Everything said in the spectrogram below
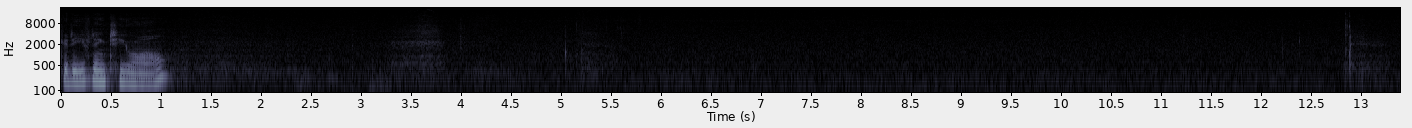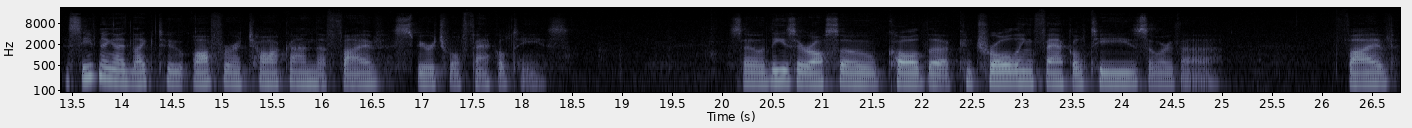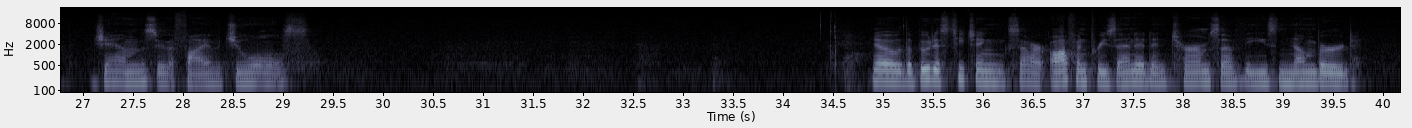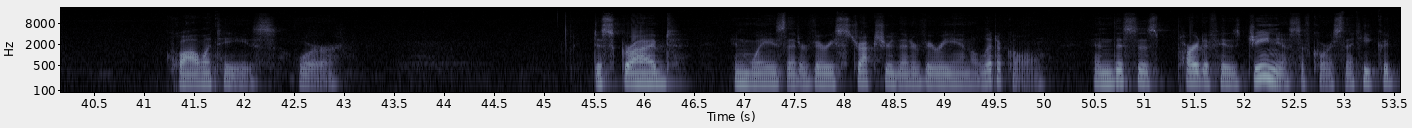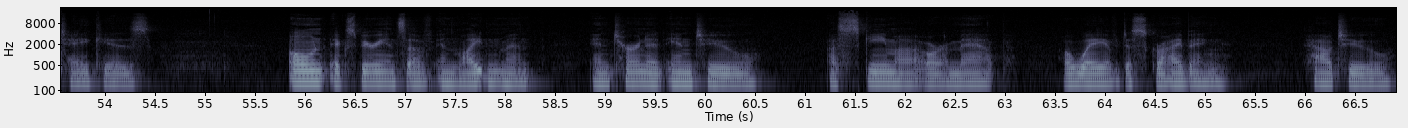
Good evening to you all. This evening, I'd like to offer a talk on the five spiritual faculties. So, these are also called the controlling faculties or the five gems or the five jewels. You know, the Buddhist teachings are often presented in terms of these numbered qualities or described in ways that are very structured, that are very analytical. And this is part of his genius, of course, that he could take his own experience of enlightenment and turn it into a schema or a map a way of describing how to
